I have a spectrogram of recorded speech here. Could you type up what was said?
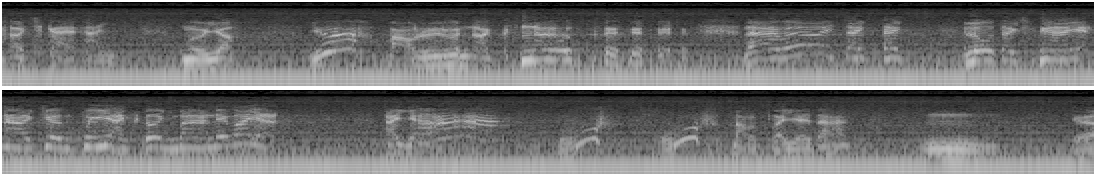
គ្រាន់បើឆ្កែអញមើលយោយើបោលលឿនឲ្យខ្នើបណែវើយតិចតិចលោទៅឆ្ងាយដើរជើងពីរអញឃើញបានទេវ៉ៃអាយ៉ាអូអូដល់ព្រៃហើយតាអឺយើ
